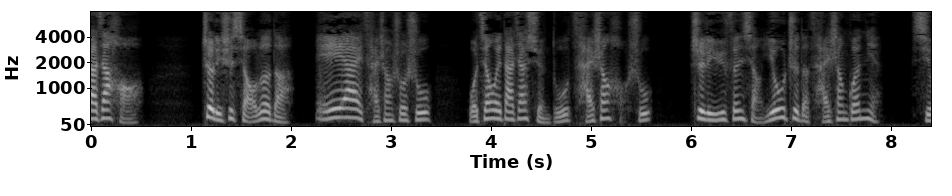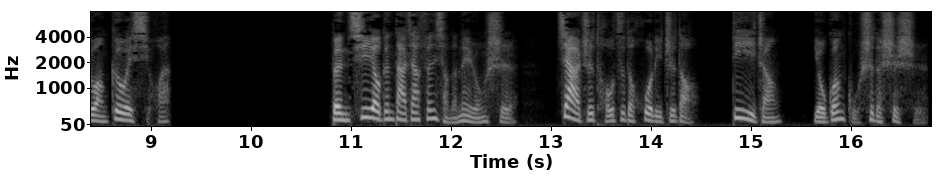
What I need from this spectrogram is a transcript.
大家好，这里是小乐的 AI 财商说书，我将为大家选读财商好书，致力于分享优质的财商观念，希望各位喜欢。本期要跟大家分享的内容是价值投资的获利之道，第一章有关股市的事实。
